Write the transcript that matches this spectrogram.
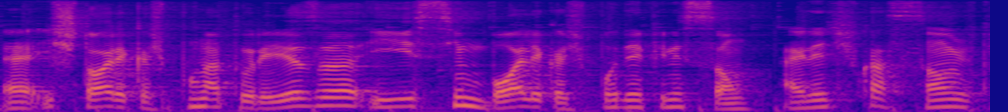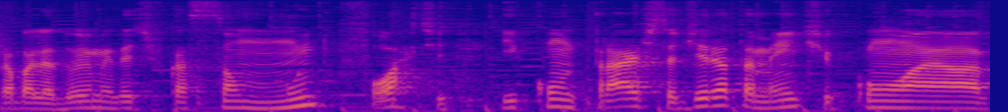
é, históricas por natureza e simbólicas por definição. A identificação de trabalhador é uma identificação muito forte e contrasta diretamente com a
